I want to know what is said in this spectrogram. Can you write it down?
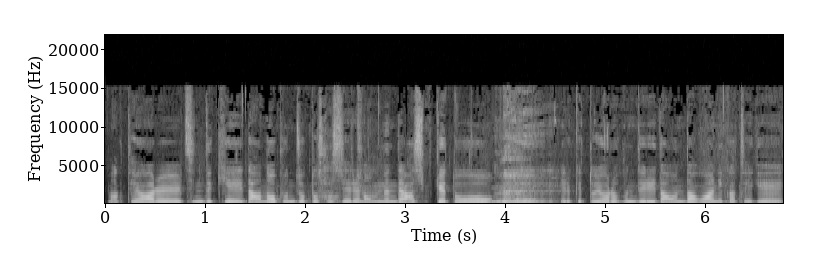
막 대화를 진득히 나눠본 적도 사실은 없는데 아쉽게도 네. 이렇게 또 여러분들이 나온다고 하니까 되게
